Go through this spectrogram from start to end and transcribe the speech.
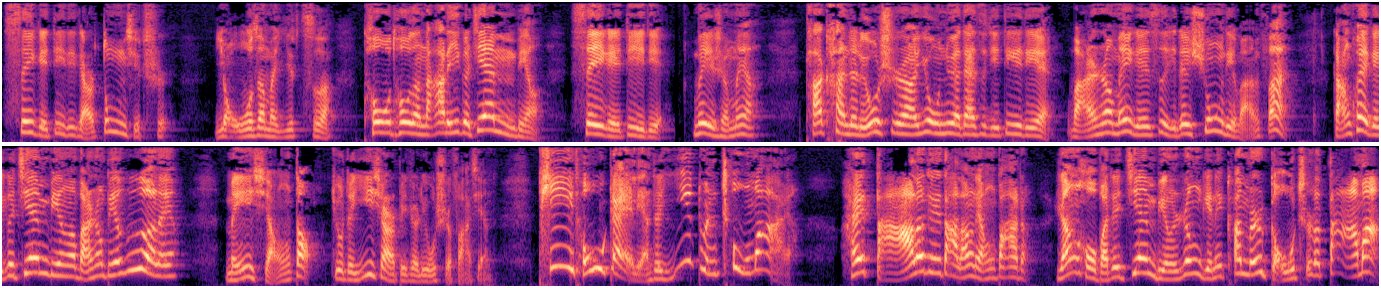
塞给弟弟点东西吃。有这么一次，偷偷的拿了一个煎饼塞给弟弟。为什么呀？他看着刘氏啊，又虐待自己弟弟，晚上没给自己这兄弟晚饭，赶快给个煎饼啊，晚上别饿了呀。没想到，就这一下被这刘氏发现了，劈头盖脸这一顿臭骂呀，还打了这大郎两巴掌。然后把这煎饼扔给那看门狗吃了，大骂：“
